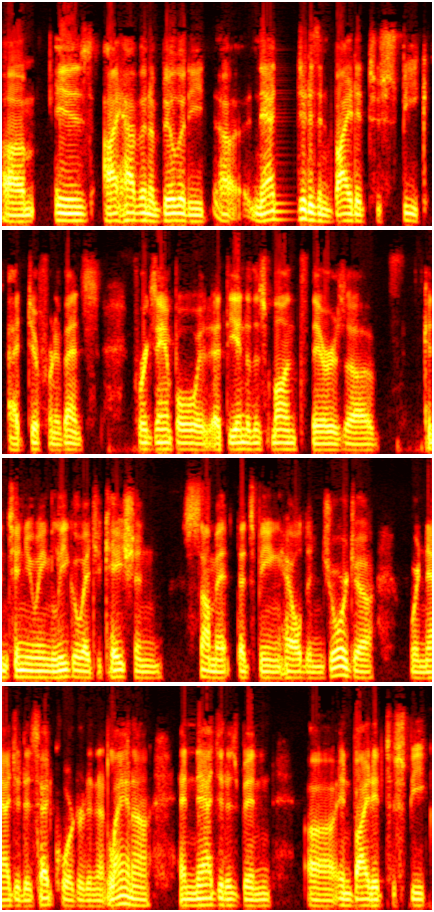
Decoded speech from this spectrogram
um, is I have an ability. Uh, is invited to speak at different events. For example, at the end of this month, there's a continuing legal education summit that's being held in Georgia, where NAJIT is headquartered in Atlanta, and NAJIT has been uh, invited to speak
